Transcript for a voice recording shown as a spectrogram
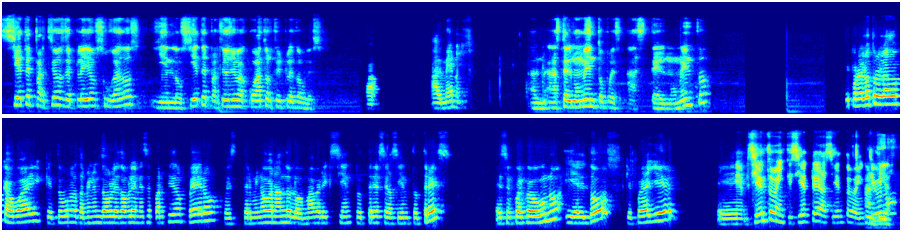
siete partidos de playoffs jugados y en los siete partidos lleva cuatro triple dobles. Al menos. Al- Hasta el momento, pues, hasta el momento. Y por el otro lado, Kawhi, que tuvo también un doble doble en ese partido, pero pues terminó ganando los Mavericks 113 a 103. Ese fue el juego 1. Y el 2, que fue ayer, eh, 127 a 121.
